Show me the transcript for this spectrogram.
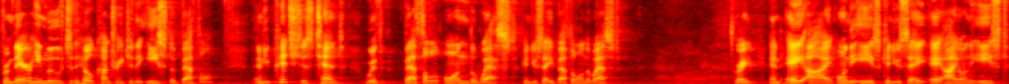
From there he moved to the hill country to the east of Bethel, and he pitched his tent with Bethel on the west. Can you say Bethel on the west? Great. And Ai on the east. Can you say Ai on the east?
